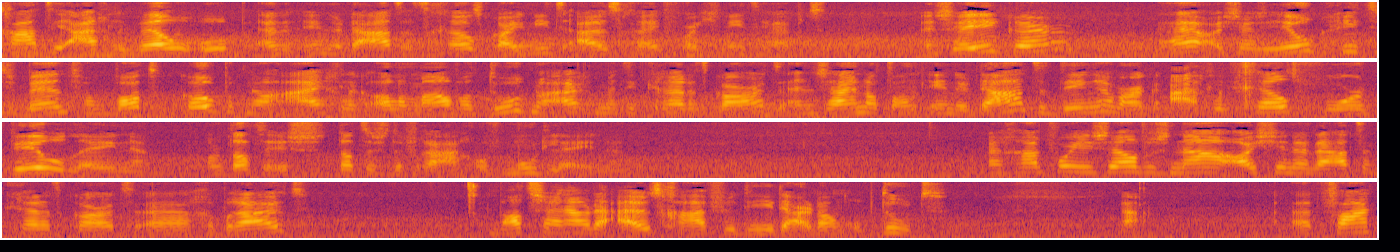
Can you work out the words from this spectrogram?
gaat die eigenlijk wel op. En inderdaad, het geld kan je niet uitgeven wat je niet hebt. En zeker hè, als je heel kritisch bent van wat koop ik nou eigenlijk allemaal? Wat doe ik nou eigenlijk met die creditcard? En zijn dat dan inderdaad de dingen waar ik eigenlijk geld voor wil lenen? Want dat is, dat is de vraag, of moet lenen. En ga voor jezelf eens na als je inderdaad een creditcard uh, gebruikt wat zijn nou de uitgaven die je daar dan op doet? Nou, uh, vaak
